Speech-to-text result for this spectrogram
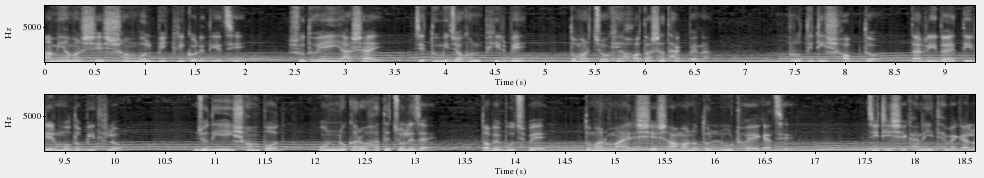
আমি আমার শেষ সম্বল বিক্রি করে দিয়েছি। শুধু এই আশায় যে তুমি যখন ফিরবে, তোমার চোখে হতাশা থাকবে না। প্রতিটি শব্দ তার হৃদয়ে তীরের মতো বিঁধল। যদি এই সম্পদ অন্য কারও হাতে চলে যায়, তবে বুঝবে তোমার মায়ের শেষ আমানত লুট হয়ে গেছে। চিঠি সেখানেই থেমে গেল।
